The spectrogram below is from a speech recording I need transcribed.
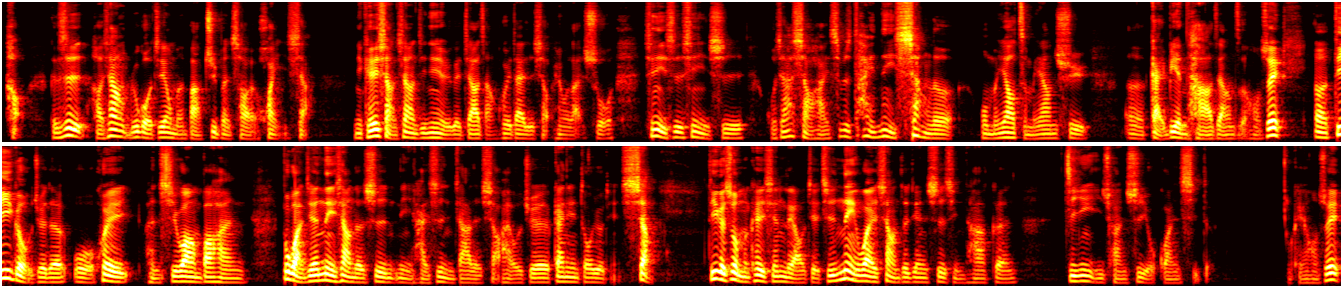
好，可是好像如果今天我们把剧本稍微换一下，你可以想象今天有一个家长会带着小朋友来说：“心理师，心理师，我家小孩是不是太内向了？我们要怎么样去呃改变他这样子？”哈，所以呃，第一个我觉得我会很希望包含。不管今天内向的是你还是你家的小孩，我觉得概念都有点像。第一个是我们可以先了解，其实内外向这件事情，它跟基因遗传是有关系的。OK 哈，所以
